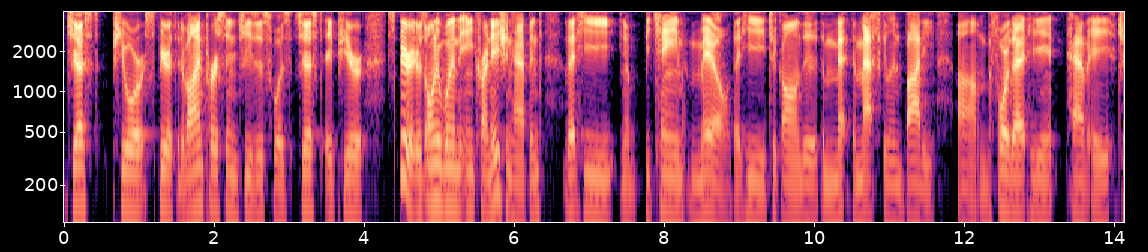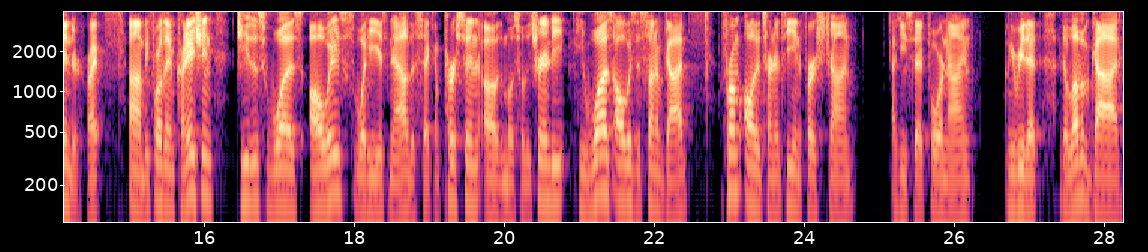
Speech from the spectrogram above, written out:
just pure spirit, the divine person. Jesus was just a pure spirit. It was only when the incarnation happened that he, you know, became male, that he took on the the, the masculine body. Um, before that, he didn't have a gender, right? Um, before the incarnation, Jesus was always what he is now, the second person of the Most Holy Trinity. He was always the Son of God from all eternity. In First John, like you said, four nine, we read that the love of God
